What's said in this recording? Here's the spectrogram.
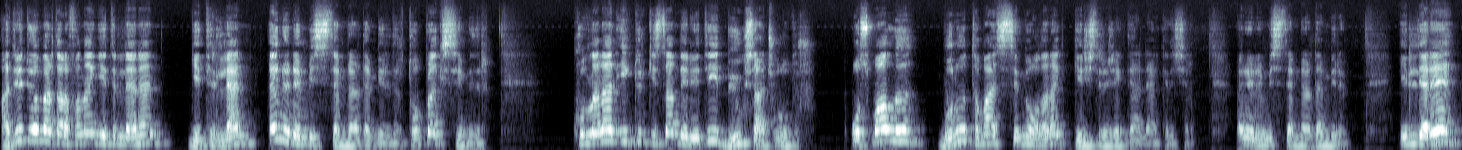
Hazreti Ömer tarafından getirilen, getirilen en önemli sistemlerden biridir. Toprak sistemidir. Kullanan ilk Türk İslam Devleti Büyük Selçuklu'dur. Osmanlı bunu taban sistemi olarak geliştirecek değerli arkadaşlarım. En önemli sistemlerden biri. İllere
